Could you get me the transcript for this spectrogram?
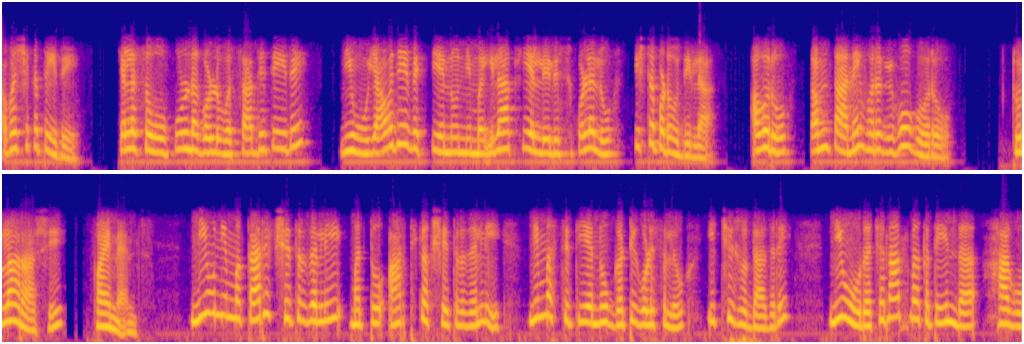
ಅವಶ್ಯಕತೆ ಇದೆ. ಕೆಲಸವು ಪೂರ್ಣಗೊಳ್ಳುವ ಸಾಧ್ಯತೆ ಇದೆ. ನೀವು ಯಾವುದೇ ವ್ಯಕ್ತಿಯನ್ನು ನಿಮ್ಮ ಇಲಾಖೆಯಲ್ಲಿರಿಸಿಕೊಳ್ಳಲು ಇಷ್ಟಪಡುವುದಿಲ್ಲ. ಅವರು ತಮ್ತಾನೇ ಹೊರಗೆ ಹೋಗುವರು. ತುಲಾ ರಾಶಿ ಫೈನಾನ್ಸ್ ನೀವು ನಿಮ್ಮ ಕಾರ್ಯಕ್ಷೇತ್ರದಲ್ಲಿ ಮತ್ತು ಆರ್ಥಿಕ ಕ್ಷೇತ್ರದಲ್ಲಿ ನಿಮ್ಮ ಸ್ಥಿತಿಯನ್ನು ಗಟ್ಟಿಗೊಳಿಸಲು ಇಚ್ಛಿಸುವುದಾದರೆ ನೀವು ರಚನಾತ್ಮಕತೆಯಿಂದ ಹಾಗೂ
